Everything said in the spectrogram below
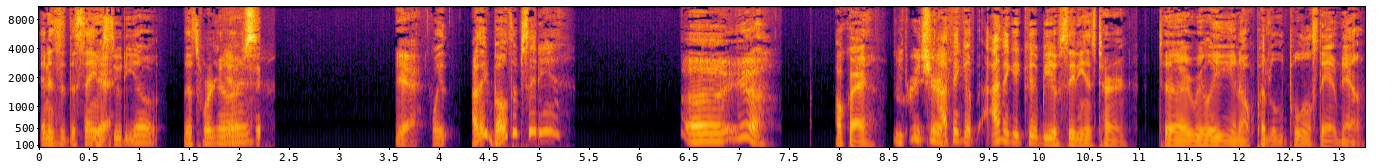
and is it the same yeah. studio that's working yeah, on it? Yeah. Wait, are they both Obsidian? Uh, yeah. Okay, I'm pretty sure. I think I think it could be Obsidian's turn to really, you know, put a, put a little stamp down.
